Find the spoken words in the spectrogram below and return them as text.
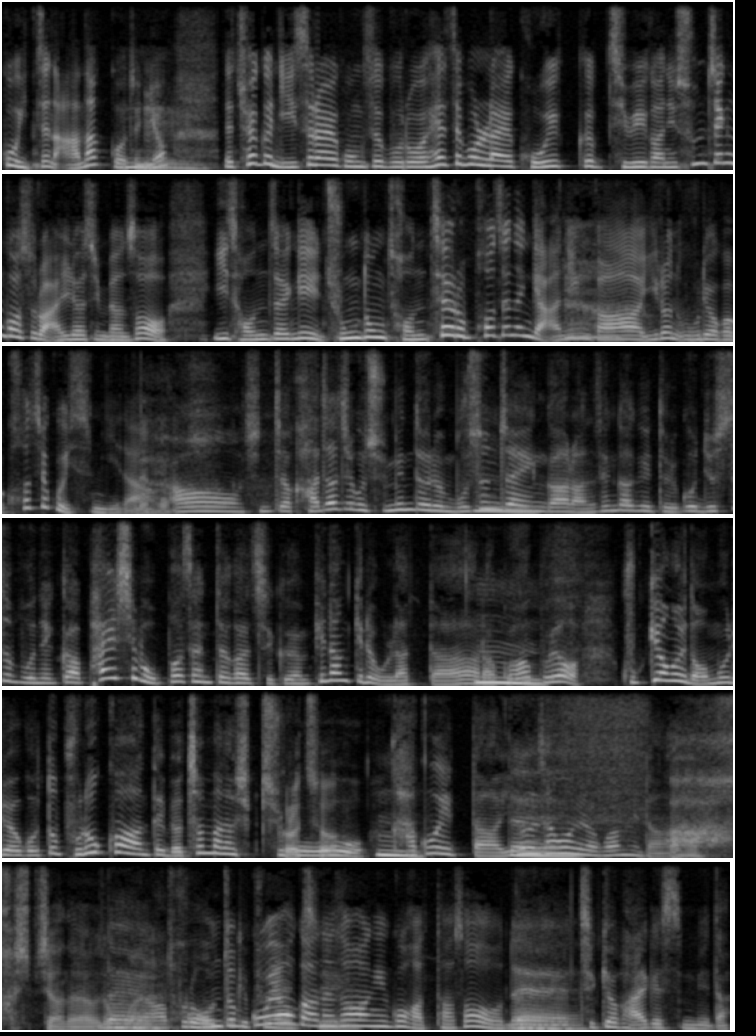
고 있진 않았거든요. 음. 근데 최근 이스라엘 공습으로 헤즈볼라의 고위급 지휘관이 숨진 것으로 알려지면서 이 전쟁이 중동 전체로 퍼지는 게 아닌가 이런 우려가 커지고 있습니다. 네. 아, 진짜 가자지구 주민들은 무슨 음. 죄인가라는 생각이 들고 뉴스 보니까 85%가 지금 피난길에 올랐다라고 음. 하고 하고요. 국경을 넘으려고 또 브로커한테 몇 천만 원씩 주고 그렇죠. 음. 가고 있다 이런 네. 상황이라고 합니다. 아 쉽지 않아요 정말. 네, 앞으로 점점 꼬여가는 상황인 것 같아서 네. 네 지켜봐야겠습니다.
